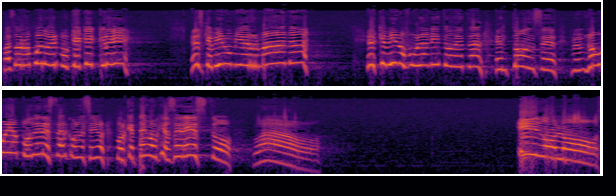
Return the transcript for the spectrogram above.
pastor, no puedo ir porque, ¿qué cree? Es que vino mi hermana, es que vino fulanito de tal. Entonces, no voy a poder estar con el Señor porque tengo que hacer esto. Wow. Ídolos.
